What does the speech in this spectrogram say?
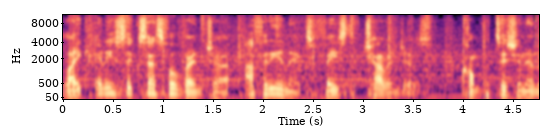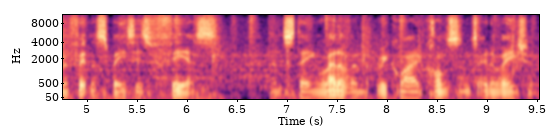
Like any successful venture, AthleanX faced challenges. Competition in the fitness space is fierce, and staying relevant required constant innovation.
